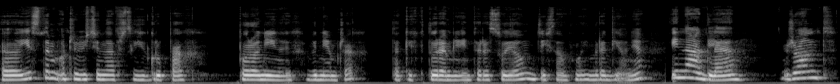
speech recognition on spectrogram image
e, jestem oczywiście na wszystkich grupach polonijnych w Niemczech takich, które mnie interesują, gdzieś tam w moim regionie. I nagle rząd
